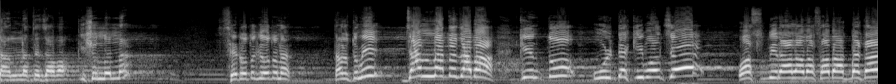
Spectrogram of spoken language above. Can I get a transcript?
জান্নাতে যাবা, কি সুন্দর না? সেটা তো কি হতো না? তাহলে তুমি জান্নাতে যাবা, কিন্তু উল্টে কি বলছে? অসবির আলামা সাবাক বেটা,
